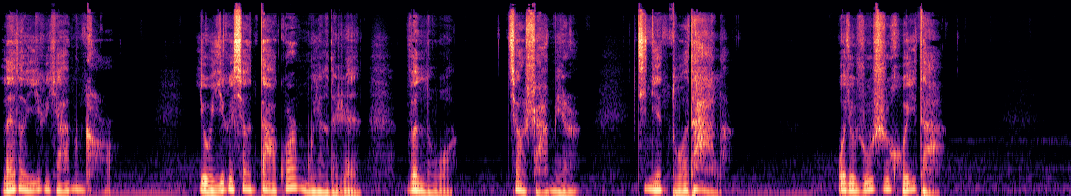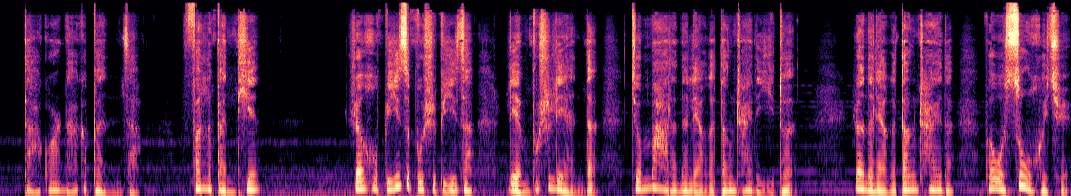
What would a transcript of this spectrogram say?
来到一个衙门口，有一个像大官模样的人问了我。叫啥名儿？今年多大了？我就如实回答。大官拿个本子翻了半天，然后鼻子不是鼻子，脸不是脸的，就骂了那两个当差的一顿，让那两个当差的把我送回去。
